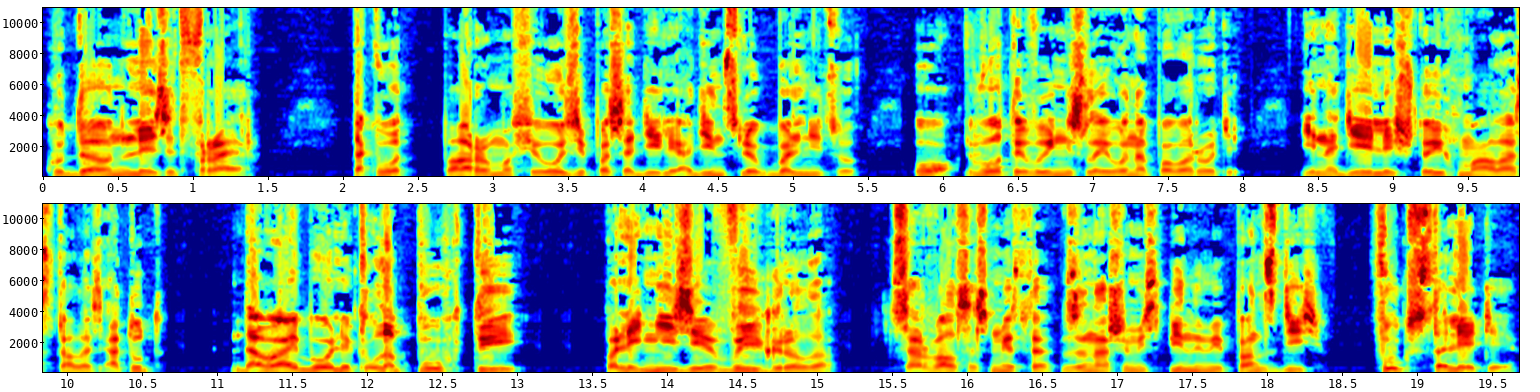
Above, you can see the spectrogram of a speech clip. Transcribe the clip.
Куда он лезет, фраер?» «Так вот, пару мафиози посадили, один слег в больницу. О, вот и вынесло его на повороте. И надеялись, что их мало осталось. А тут... Давай, Болик, лопух ты! Полинезия выиграла. Сорвался с места за нашими спинами пан здесь. Фукс столетие.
